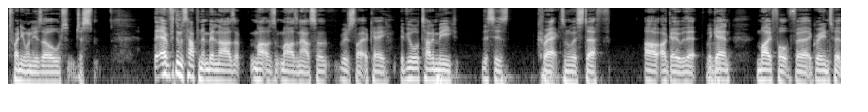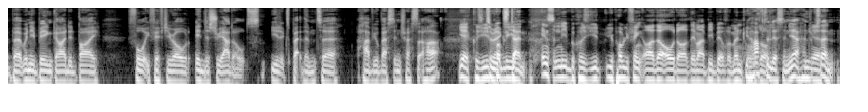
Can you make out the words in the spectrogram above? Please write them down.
21 years old, just everything was happening at million miles, miles, miles an hour. So we're just like, okay, if you're telling me this is correct and all this stuff, I'll, I'll go with it. Mm-hmm. Again, my fault for agreeing to it. But when you're being guided by 40, 50 year old industry adults, you'd expect them to have your best interests at heart. Yeah, because you probably extent. instantly because you you probably think oh they're older they might be a bit of a mentor. You have well. to listen, yeah, hundred percent.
